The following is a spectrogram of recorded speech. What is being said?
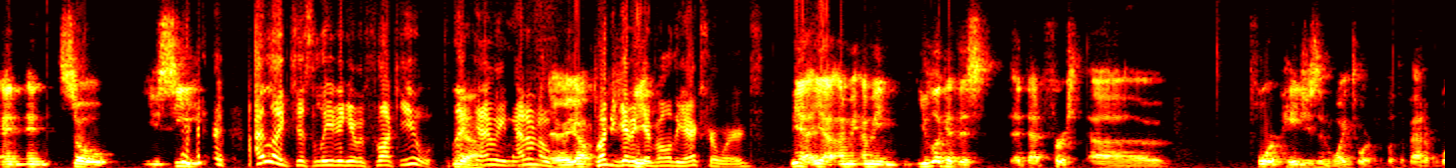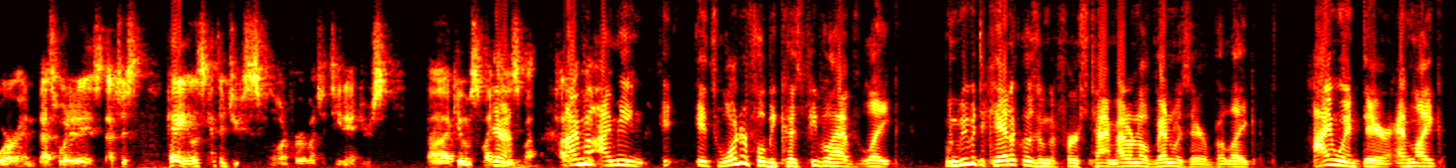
and and so you see, I like just leaving it with fuck you. Like, Yeah. I mean, I don't know there you go. why you gotta The- give all the extra words. Yeah, yeah. I mean, I mean, you look at this at that first uh, four pages in White Dwarf about the Badab War, and that's what it is. That's just hey, let's get the juices flowing for a bunch of teenagers. Uh, give them some Yeah. ideas about how to I'm. I mean, it, it's wonderful because people have like, when we went to Cataclysm the first time, I don't know if Ben was there, but like, I went there and like,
